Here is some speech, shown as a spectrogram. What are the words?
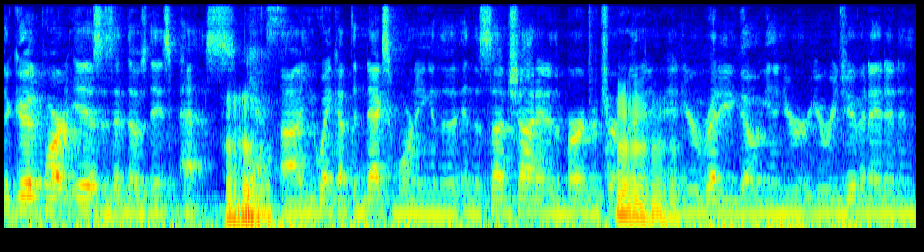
the good part is, is that those days pass. Mm-hmm. yes. Uh, you wake up the next morning and the and the sun shining and the birds are chirping and, and you're ready to go again. You're you're rejuvenated and,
